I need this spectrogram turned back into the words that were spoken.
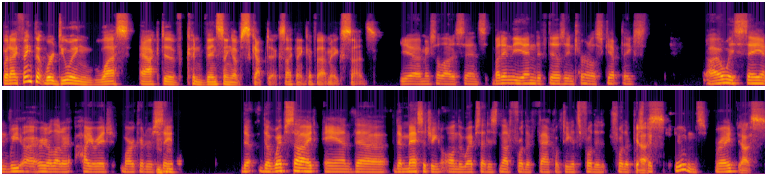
but I think that we're doing less active convincing of skeptics. I think if that makes sense. Yeah, it makes a lot of sense. But in the end, if there's internal skeptics, I always say, and we I heard a lot of higher ed marketers say Mhm. the the website and the the messaging on the website is not for the faculty, it's for the for the prospective Yes. students, right? Yes.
